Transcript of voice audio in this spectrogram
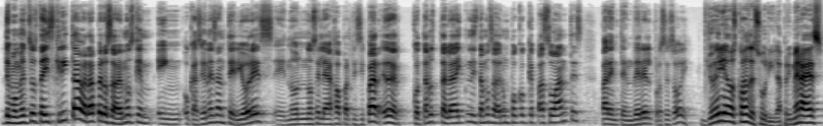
de momento está inscrita, ¿verdad? Pero sabemos que en, en ocasiones anteriores eh, no, no se le ha dejado participar. Edgar, contanos, tal vez ahí necesitamos saber un poco qué pasó antes para entender el proceso hoy. Yo diría dos cosas de Suri. La primera es,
